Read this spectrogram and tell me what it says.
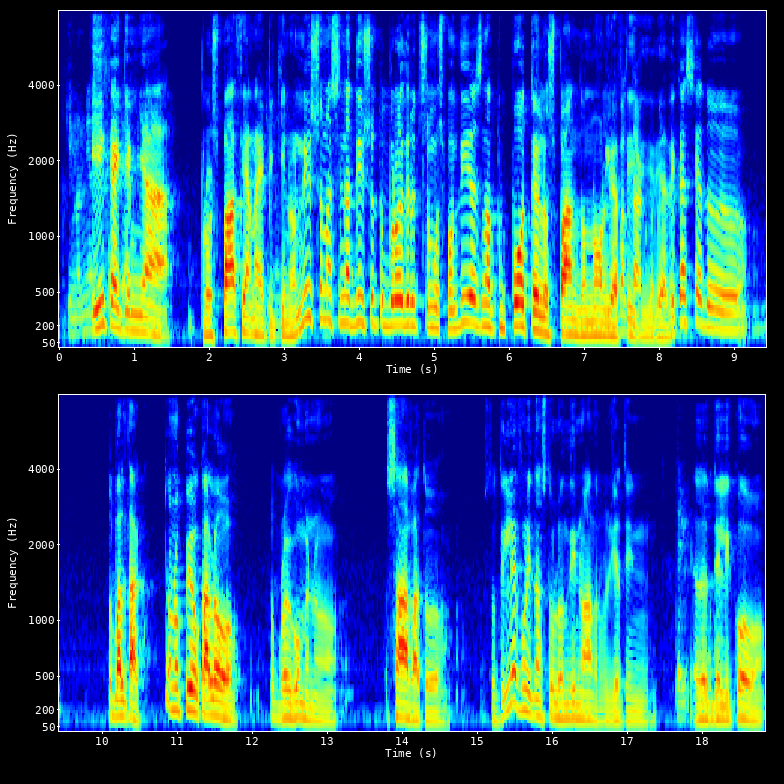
Επικοινωνία Είχα και μια προσπάθεια να επικοινωνήσω, να συναντήσω τον πρόεδρο της Ομοσπονδίας, να του πω τέλος πάντων όλη Τον αυτή Μπαλτάκο, τη διαδικασία, τον, τον Μπαλτάκο. Τον οποίο καλό το προηγούμενο Σάββατο στο τηλέφωνο, ήταν στο Λονδίνο άνθρωπος για, την, Τελικό. για τον τελικό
